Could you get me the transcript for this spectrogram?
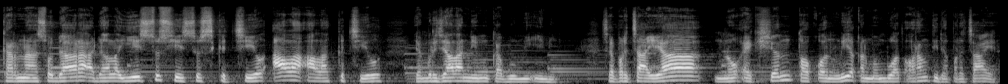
karena saudara adalah Yesus Yesus kecil, Allah Allah kecil yang berjalan di muka bumi ini. Saya percaya no action talk only akan membuat orang tidak percaya.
